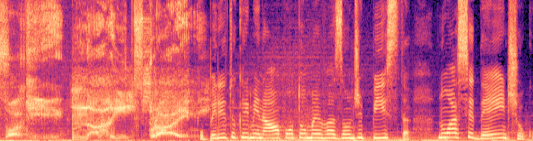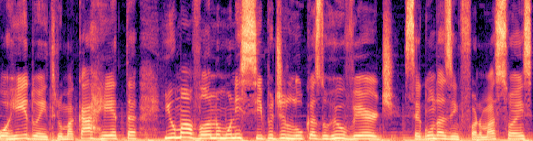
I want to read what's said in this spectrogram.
Só aqui, na Hits Prime. O perito criminal apontou uma evasão de pista num acidente ocorrido entre uma carreta e uma van no município de Lucas do Rio Verde. Segundo as informações,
